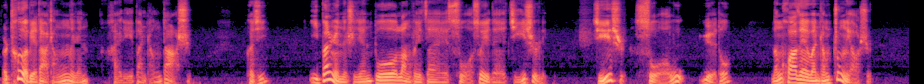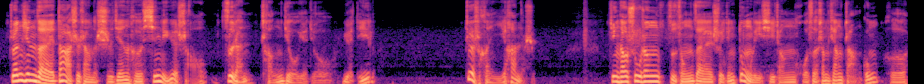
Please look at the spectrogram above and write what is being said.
而特别大成功的人还得办成大事。可惜，一般人的时间多浪费在琐碎的急事里，急事所物越多，能花在完成重要事。专心在大事上的时间和心力越少，自然成就也就越低了。这是很遗憾的事。惊涛书生自从在水晶洞里习成活色生香掌功和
